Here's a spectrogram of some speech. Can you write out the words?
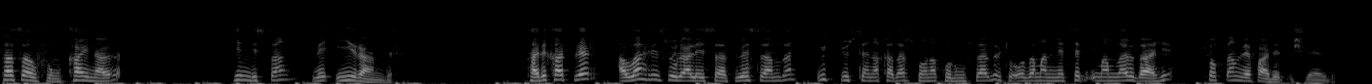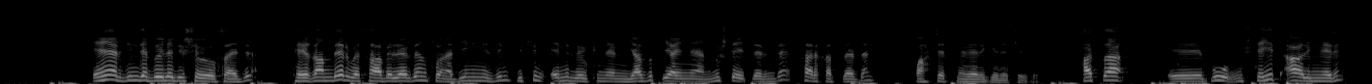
tasavvufun kaynağı Hindistan ve İran'dır. Tarikatler Allah Resulü Aleyhisselatü Vesselam'dan 300 sene kadar sonra kurmuşlardır ki o zaman mezhep imamları dahi çoktan vefat etmişlerdi. Eğer dinde böyle bir şey olsaydı, peygamber ve sahabelerden sonra dinimizin bütün emir ve hükümlerini yazıp yayınlayan müştehitlerin de tarikatlerden bahsetmeleri gerekirdi. Hatta e, bu müştehit alimlerin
